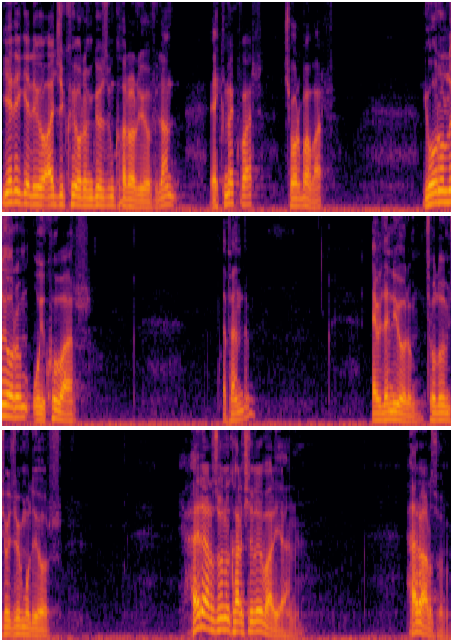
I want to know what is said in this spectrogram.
Yeri geliyor acıkıyorum, gözüm kararıyor filan. Ekmek var, çorba var. Yoruluyorum, uyku var. Efendim? Evleniyorum, çoluğum çocuğum oluyor. Her arzunun karşılığı var yani. Her arzunun.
